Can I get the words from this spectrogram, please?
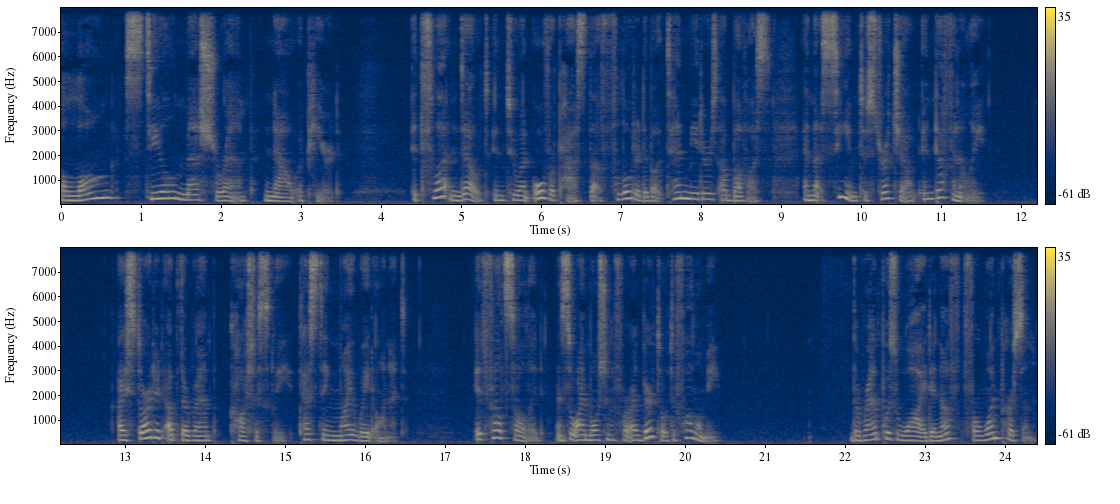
A long steel mesh ramp now appeared. It flattened out into an overpass that floated about 10 meters above us and that seemed to stretch out indefinitely. I started up the ramp cautiously, testing my weight on it. It felt solid, and so I motioned for Alberto to follow me. The ramp was wide enough for one person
